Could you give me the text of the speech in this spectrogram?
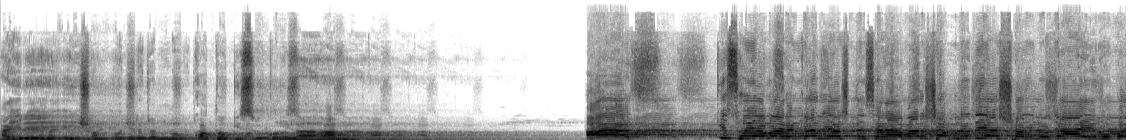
হাইরে এই সম্পদের জন্য কত কিছু করলাম। আজ কিছুই আমার কাজে আসতেছে না, আমার সামনে দিয়ে স্বর্ণ যায়, রূপা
